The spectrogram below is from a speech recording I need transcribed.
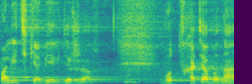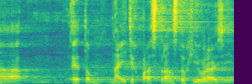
политики обеих держав. Вот хотя бы на, этом, на этих пространствах Евразии.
